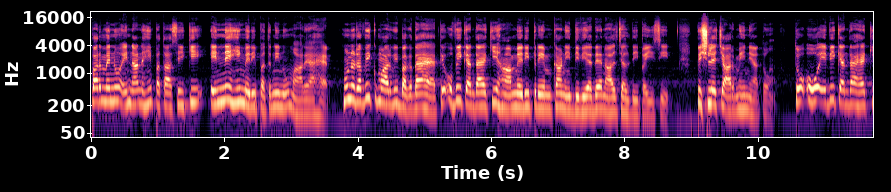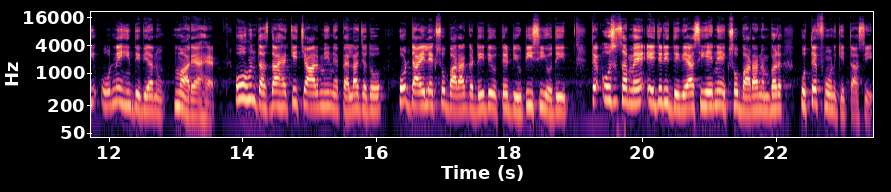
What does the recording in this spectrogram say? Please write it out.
ਪਰ ਮੈਨੂੰ ਇੰਨਾ ਨਹੀਂ ਪਤਾ ਸੀ ਕਿ ਇੰਨੇ ਹੀ ਮੇਰੀ ਪਤਨੀ ਨੂੰ ਮਾਰਿਆ ਹੈ। ਹੁਣ ਰਵੀ ਕੁਮਾਰ ਵੀ ਬਗਦਾ ਹੈ ਤੇ ਉਹ ਵੀ ਕਹਿੰਦਾ ਹੈ ਕਿ ਹਾਂ, ਮੇਰੀ ਪ੍ਰੇਮ ਕਹਾਣੀ ਦਿਵਿਆ ਦੇ ਨਾਲ ਚੱਲਦੀ ਪਈ ਸੀ ਪਿਛਲੇ 4 ਮਹੀਨਿਆਂ ਤੋਂ। ਤੋਂ ਉਹ ਇਹ ਵੀ ਕਹਿੰਦਾ ਹੈ ਕਿ ਉਹਨੇ ਹੀ ਦਿਵਿਆ ਨੂੰ ਮਾਰਿਆ ਹੈ। ਉਹ ਹੁਣ ਦੱਸਦਾ ਹੈ ਕਿ 4 ਮਹੀਨੇ ਪਹਿਲਾਂ ਜਦੋਂ ਉਹ ਡਾਇਲ 112 ਗੱਡੀ ਦੇ ਉੱਤੇ ਡਿਊਟੀ ਸੀ ਉਹਦੀ, ਤੇ ਉਸ ਸਮੇਂ ਇਹ ਜਿਹੜੀ ਦਿਵਿਆ ਸੀ, ਇਹਨੇ 112 ਨੰਬਰ ਉੱਤੇ ਫੋਨ ਕੀਤਾ ਸੀ,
